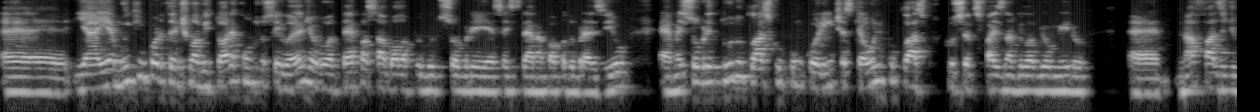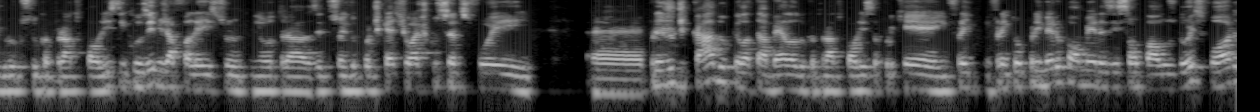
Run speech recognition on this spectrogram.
é, e aí é muito importante uma vitória contra o Ceilândia. Eu vou até passar a bola para o Guto sobre essa estreia na Copa do Brasil, é, mas sobretudo o clássico com o Corinthians, que é o único clássico que o Santos faz na Vila Belmiro é, na fase de grupos do Campeonato Paulista. Inclusive, já falei isso em outras edições do podcast. Eu acho que o Santos foi é, prejudicado pela tabela do Campeonato Paulista, porque enfrentou primeiro Palmeiras e São Paulo, os dois fora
